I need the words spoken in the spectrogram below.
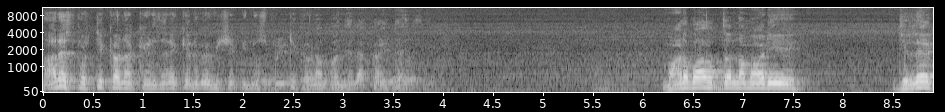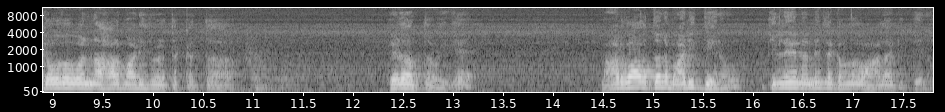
ನಾನೇ ಸ್ಪಷ್ಟೀಕರಣ ಕೇಳಿದರೆ ಕೆಲವೇ ವಿಷಯಕ್ಕೆ ಇನ್ನೂ ಸ್ಪಷ್ಟೀಕರಣ ಬಂದಿಲ್ಲ ಕಾಯ್ತಾ ಇದ್ದೀನಿ. ಮಾಡಬಾರದ್ದನ್ನು ಮಾಡಿ ಜಿಲ್ಲೆ ಗೌರವವನ್ನು ಹಾಳು ಮಾಡಿದ್ವಿ ಹೇಳ್ತಕ್ಕಂಥ ಹೇಳೋವಂಥವರಿಗೆ ಮಾಡಬಾರ್ದನ್ನು ಮಾಡಿದ್ದೇನು ಜಿಲ್ಲೆಯ ನನ್ನಿಂದ ಗೌರವ ಹಾಳಾಗಿದ್ದೇನು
